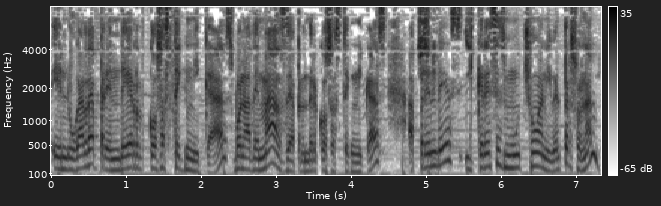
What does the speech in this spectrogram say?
en lugar de aprender cosas técnicas, bueno, además de aprender cosas técnicas, aprendes y creces mucho a nivel personal.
